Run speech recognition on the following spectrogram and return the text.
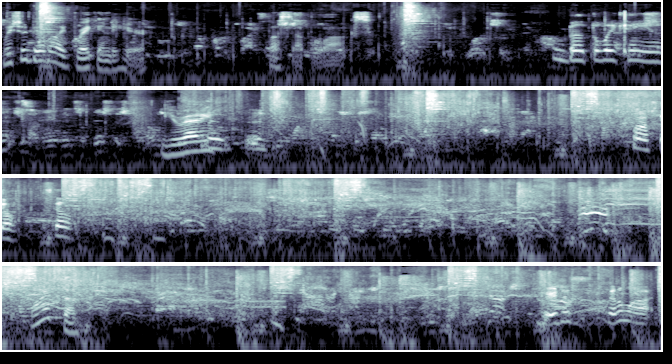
We should be able to like break into here. Bust out the locks. But the we can't. You ready? Come on, let's go. Let's go. What the? We're just gonna watch.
